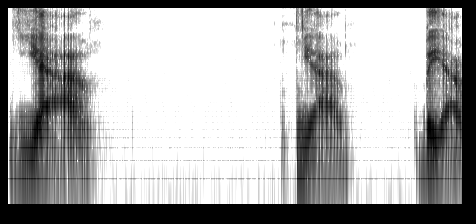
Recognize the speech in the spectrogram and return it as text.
yeah. Yeah. But yeah.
